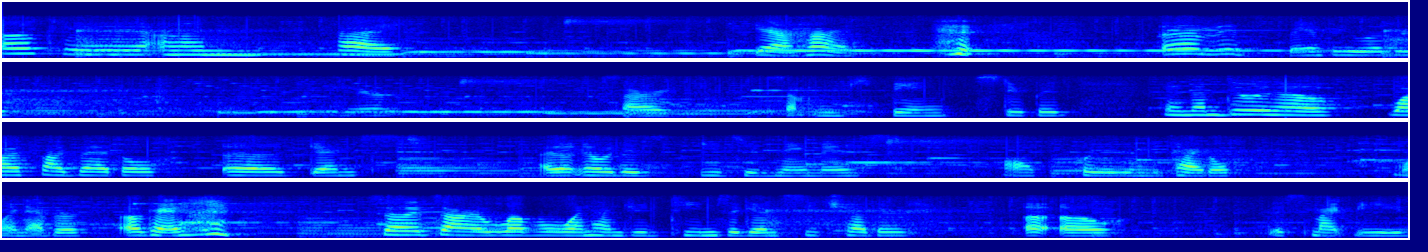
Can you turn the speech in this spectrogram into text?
Okay, um, hi. Yeah, hi. um, it's Phanpy Lover. Here. Sorry, something's being stupid. And I'm doing a Wi-Fi battle uh, against, I don't know what his YouTube name is. I'll put it in the title whenever. Okay. so it's our level 100 teams against each other. Uh-oh. This might be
